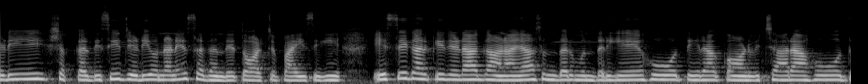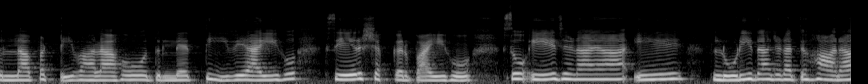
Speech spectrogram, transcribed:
ਜਿਹੜੀ ਸ਼ੱਕਰ ਦੀ ਸੀ, ਜਿਹੜੀ ਉਹਨਾਂ ਨੇ ਸਗਨ ਦੇ ਤੌਰ 'ਚ ਪਾਈ ਸੀਗੀ। ਇਸੇ ਕਰਕੇ ਜਿਹੜਾ ਗਾਣਾ ਆ, ਸੁੰਦਰ ਮੁੰਦਰੀਏ, ਹੋ ਤੇਰਾ ਕੌਣ ਵਿਚਾਰਾ ਹੋ, ਦੁੱਲਾ ਭੱਟੀ ਵਾਲਾ ਹੋ, ਦੁੱਲੇ ਧੀ ਵਿਆਈ ਹੋ, ਸੇਰ ਸ਼ੱਕਰ ਪਾਈ ਹੋ। ਸੋ ਇਹ ਜਿਹੜਾ ਆ, ਇਹ ਲੋਹੜੀ ਦਾ ਜਿਹੜਾ ਤਿਉਹਾਰ ਆ,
